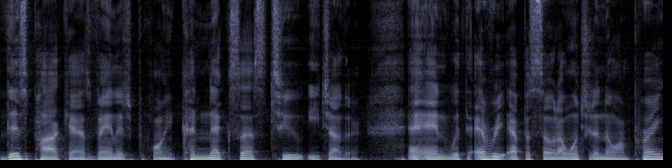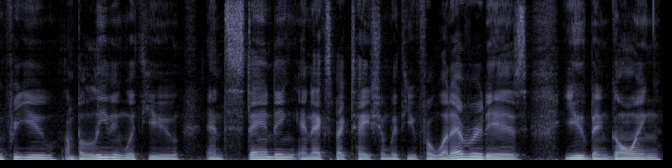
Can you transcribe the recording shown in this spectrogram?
This podcast, Vantage Point, connects us to each other. And, with every episode, I want you to know I'm praying for you, I'm believing with you, and standing in expectation with you for whatever it is you've been going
